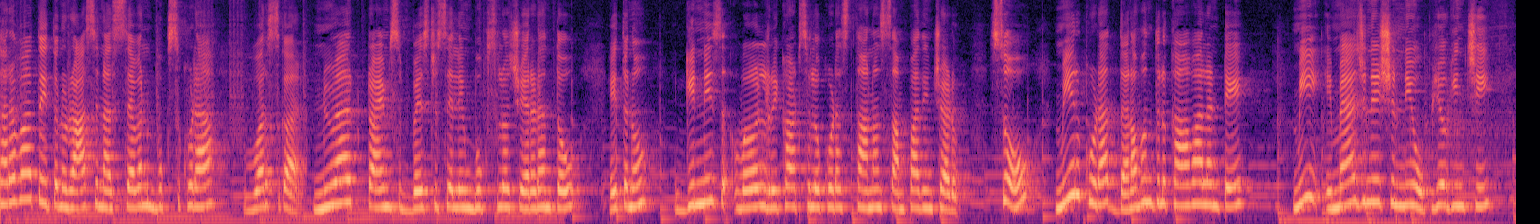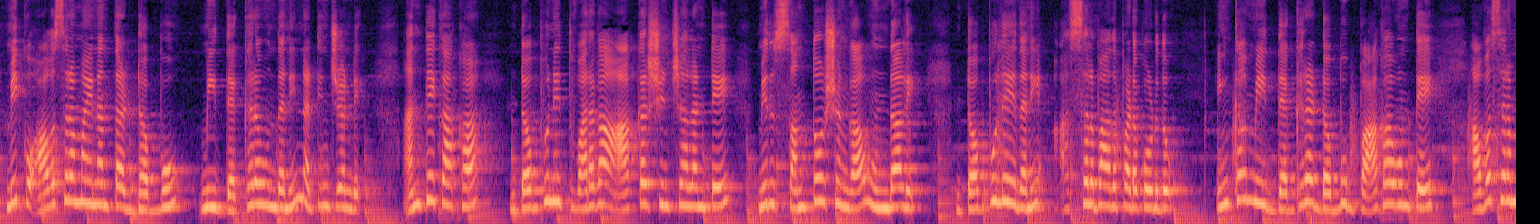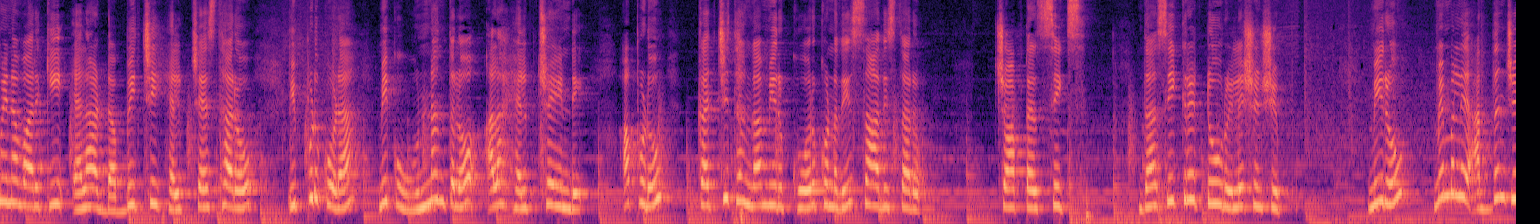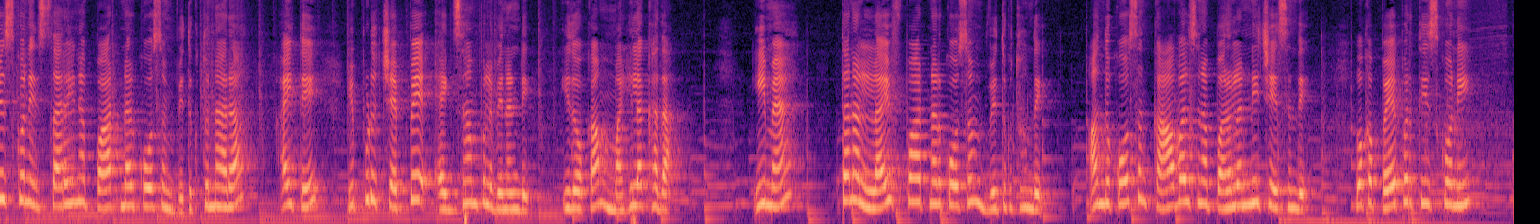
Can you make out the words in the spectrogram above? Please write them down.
తర్వాత ఇతను రాసిన సెవెన్ బుక్స్ కూడా వరుసగా న్యూయార్క్ టైమ్స్ బెస్ట్ సెల్లింగ్ బుక్స్లో చేరడంతో ఇతను గిన్నీస్ వరల్డ్ రికార్డ్స్లో కూడా స్థానం సంపాదించాడు. సో మీరు కూడా ధనవంతులు కావాలంటే మీ ఇమాజినేషన్ని ఉపయోగించి మీకు అవసరమైనంత డబ్బు మీ దగ్గర ఉందని నటించండి. అంతేకాక డబ్బుని త్వరగా ఆకర్షించాలంటే మీరు సంతోషంగా ఉండాలి. డబ్బు లేదని అస్సలు బాధపడకూడదు. ఇంకా మీ దగ్గర డబ్బు బాగా ఉంటే అవసరమైన వారికి ఎలా డబ్బు ఇచ్చి హెల్ప్ చేస్తారో ఇప్పుడు కూడా మీకు ఉన్నంతలో అలా హెల్ప్ చేయండి. అప్పుడు ఖచ్చితంగా మీరు కోరుకున్నది సాధిస్తారు. Chapter six the secret to relationship మీరు మిమ్మల్ని అర్థం చేసుకొని సరైన పార్ట్నర్ కోసం వెతుకుతున్నారా? అయితే ఇప్పుడు చెప్పే ఎగ్జాంపుల్ వినండి. ఇదొక మహిళ కథ. ఈమె తన లైఫ్ పార్ట్నర్ కోసం వెతుకుతుంది. అందుకోసం కావాల్సిన పనులన్నీ చేసింది. ఒక పేపర్ తీసుకొని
